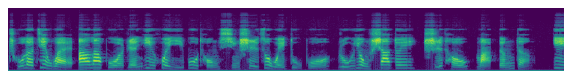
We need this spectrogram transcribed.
除了剑外，阿拉伯人亦会以不同形式作为赌博，如用沙堆、石头、马等等。亦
